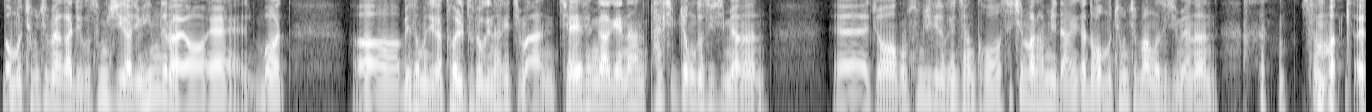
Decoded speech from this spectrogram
너무 촘촘해가지고 숨쉬기가 좀 힘들어요. 예, 뭐, 어, 미세먼지가 덜 들어오긴 하겠지만, 제 생각에는 한 80 정도 쓰시면은, 예, 조금 숨쉬기도 괜찮고, 쓰실만 합니다. 그러니까 너무 촘촘한 거 쓰시면은, 숨 막혀요.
